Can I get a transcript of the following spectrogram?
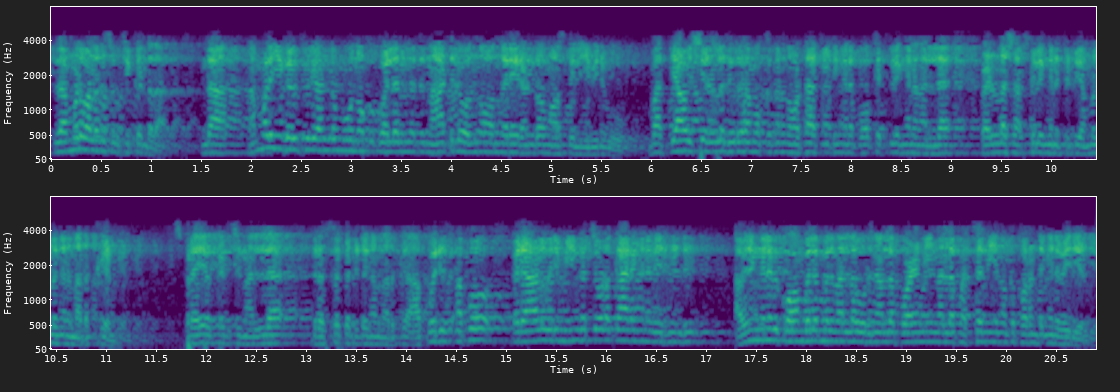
ഇത് നമ്മൾ വളരെ സൂക്ഷിക്കേണ്ടതാണ് എന്താ? നമ്മൾ ഈ ഗൾഫിൽ രണ്ടും മൂന്നോ ഒക്കെ കൊല്ലം നിന്നിട്ട് നാട്ടിൽ ഒന്നോ ഒന്നര രണ്ടോ മാസത്തെ ലീവിന് പോകും. അപ്പൊ അത്യാവശ്യമുള്ള ദുരിതമൊക്കെ ഇങ്ങനെ നോട്ടാക്കിയിട്ട് ഇങ്ങനെ പോക്കറ്റിൽ ഇങ്ങനെ നല്ല വെള്ള ഷർട്ടിൽ ഇങ്ങനെ ഇട്ടിട്ട് നമ്മളിങ്ങനെ നടക്കുകയാണ്. സ്പ്രേ ഒക്കെ അടിച്ച് നല്ല ഡ്രസ്സൊക്കെ ഇട്ടിട്ട് ഇങ്ങനെ നടക്കുക. അപ്പൊ ഒരു അപ്പോ ഒരാൾ ഒരു മീൻ കച്ചവടക്കാരെങ്ങനെ വരുന്നുണ്ട്. അവനിങ്ങനെ ഒരു കോമ്പലമ്പൽ നല്ല ഒരു നല്ല പുഴമീൻ നല്ല പച്ചമീൻ എന്നൊക്കെ പറഞ്ഞിട്ട് ഇങ്ങനെ വരികയാണ്.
